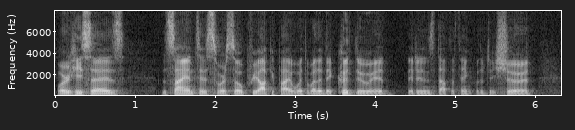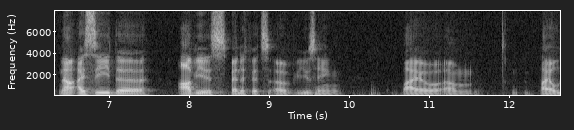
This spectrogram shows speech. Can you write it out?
where he says the scientists were so preoccupied with whether they could do it, they didn't stop to think whether they should. Now I see the obvious benefits of using bio, um, bio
